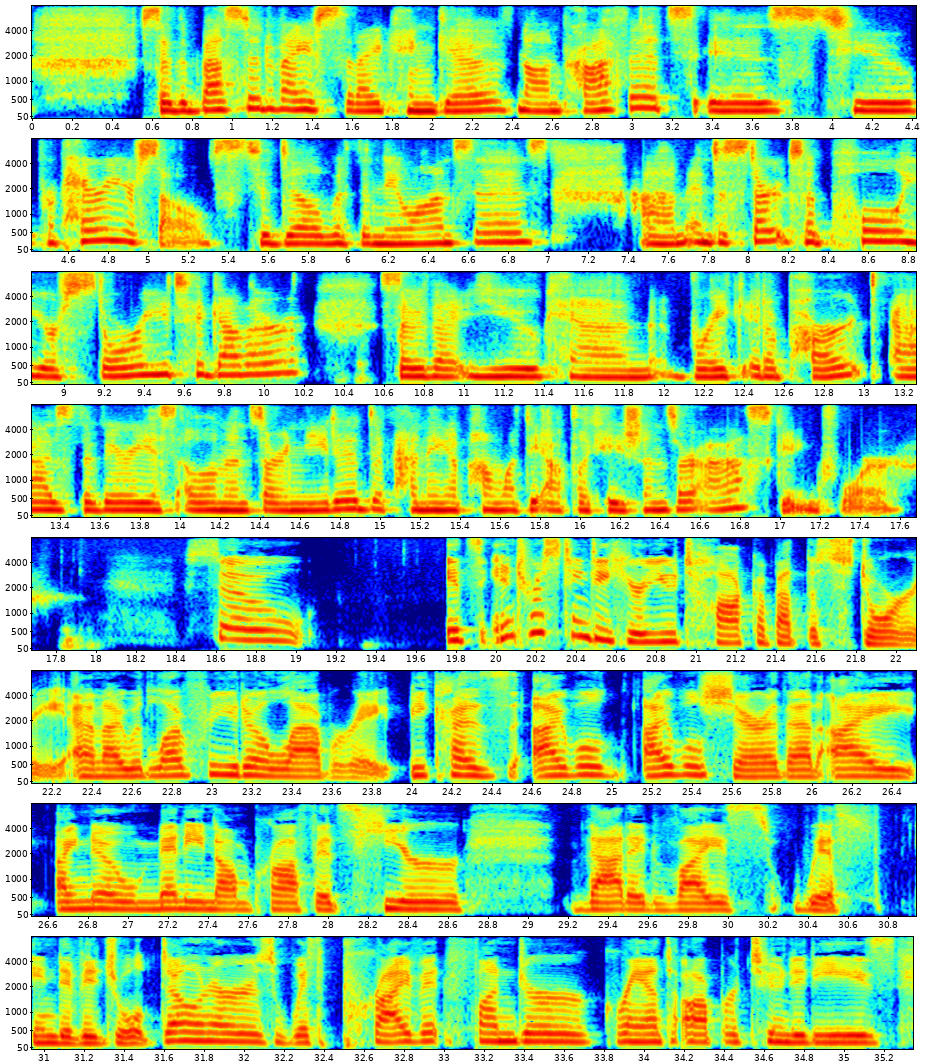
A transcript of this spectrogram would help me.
So, the best advice that I can give nonprofits is to prepare yourselves to deal with the nuances um, and to start to pull your story together so that you can break it apart as the various elements are needed, depending upon what the applications are asking for. So, it's interesting to hear you talk about the story and I would love for you to elaborate because I will I will share that I I know many nonprofits hear that advice with individual donors, with private funder grant opportunities.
